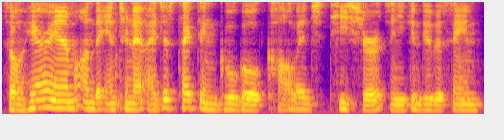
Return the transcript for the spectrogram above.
So here I am on the internet. I just typed in Google college t-shirts and you can do the same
